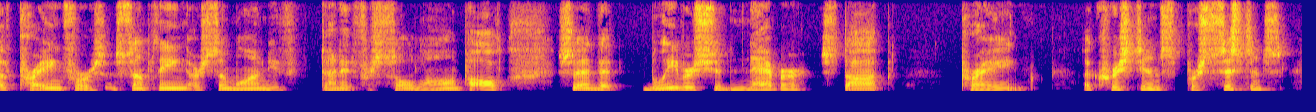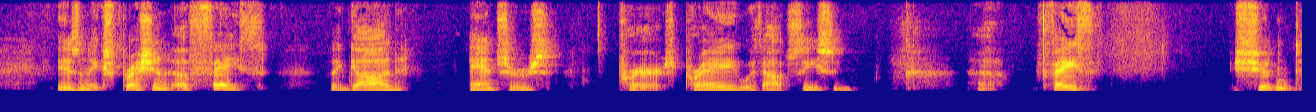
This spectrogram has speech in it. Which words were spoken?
of praying for something or someone. You've done it for so long. Paul said that believers should never stop praying. A Christian's persistence is an expression of faith that God answers prayers. Pray without ceasing. Uh, faith shouldn't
